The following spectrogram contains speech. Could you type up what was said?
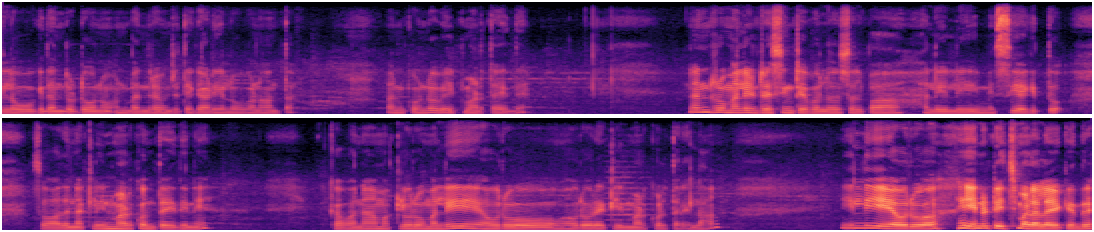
ಎಲ್ಲ ಹೋಗಿದ್ದಾನೆ ದೊಡ್ಡವನು. ಅವ್ನು ಬಂದರೆ ಅವನ ಜೊತೆ ಗಾಡಿಯಲ್ಲಿ ಹೋಗೋಣ ಅಂತ ಅಂದ್ಕೊಂಡು ವೆಯ್ಟ್ ಮಾಡ್ತಾಯಿದ್ದೆ ನನ್ನ ರೂಮಲ್ಲಿ ಡ್ರೆಸ್ಸಿಂಗ್ ಟೇಬಲು ಸ್ವಲ್ಪ ಅಲ್ಲಿ ಇಲ್ಲಿ ಮೆಸ್ಸಿಯಾಗಿತ್ತು ಸೊ ಅದನ್ನು ಕ್ಲೀನ್ ಮಾಡ್ಕೊತ ಇದ್ದೀನಿ. ಕವನ ಮಕ್ಕಳು ರೂಮಲ್ಲಿ ಅವರು ಅವರವರೇ ಕ್ಲೀನ್ ಮಾಡ್ಕೊಳ್ತಾರೆ ಎಲ್ಲ. ಇಲ್ಲಿ ಅವರು ಏನು ಟಚ್ ಮಾಡಲ್ಲ, ಯಾಕೆಂದರೆ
